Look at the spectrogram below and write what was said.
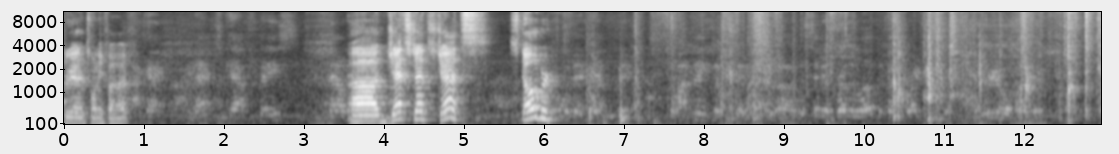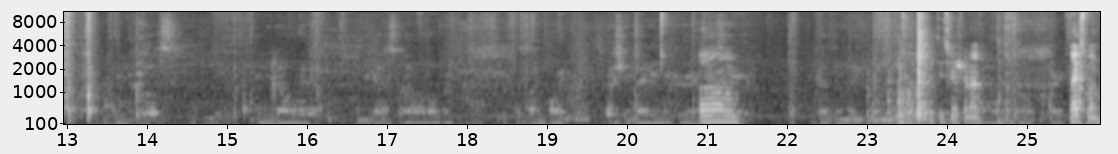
At some point, especially later Jets, Jets, career. it's Um, scary. Because in the, practice real old my this and you don't live it and you got to start all over at some point especially living in the Put these here for now. Next. Next one. I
